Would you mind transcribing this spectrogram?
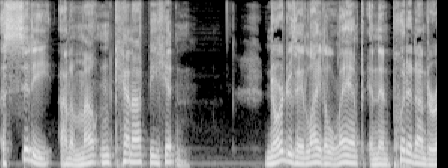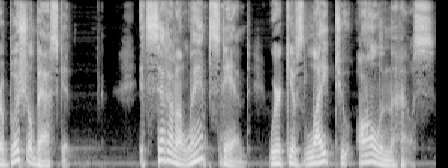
A city on a mountain cannot be hidden, nor do they light a lamp and then put it under a bushel basket. It's set on a lampstand where it gives light to all in the house.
